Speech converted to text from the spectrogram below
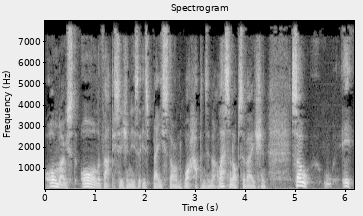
almost all of that decision is is based on what happens in that lesson observation. So it,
